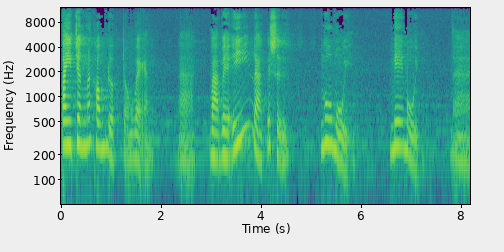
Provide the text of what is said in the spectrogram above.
tay chân nó không được trọn vẹn. À, và về ý là cái sự ngu muội mê muội. À,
